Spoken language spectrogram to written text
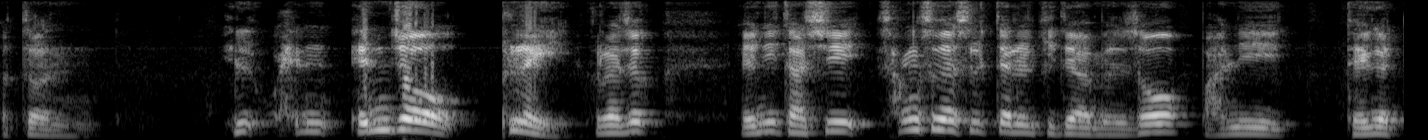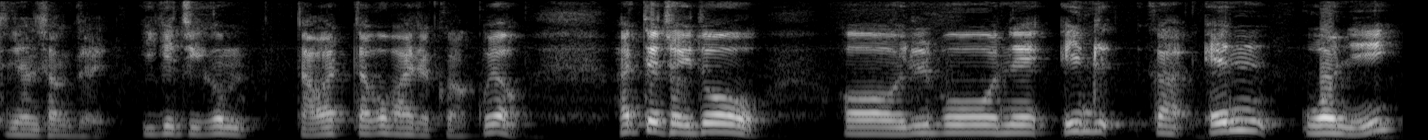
어떤 N저 플레이 그러나 즉 N이 다시 상승했을 때를 기대하면서 많이 대응했던 현상들 이게 지금 나왔다고 봐야 될 것 같고요. 한때 저희도 어 일본의 일, 그러니까 N1이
